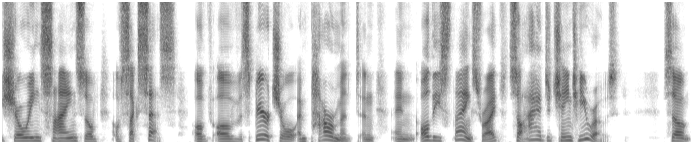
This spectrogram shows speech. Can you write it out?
showing signs of, of success, of, of spiritual empowerment and, and all these things, right? So I had to change heroes. So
